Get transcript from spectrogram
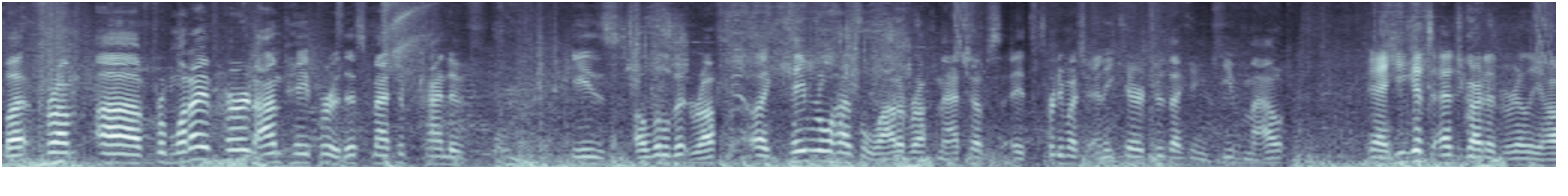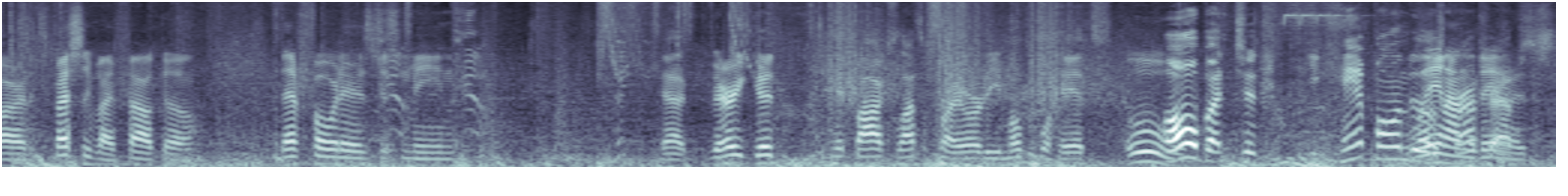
But from uh, from what I've heard on paper, this matchup kind of is a little bit rough. Like K. Rool has a lot of rough matchups. It's pretty much any character that can keep him out. Yeah, he gets edge guarded really hard, especially by Falco. That forward air is just mean. Yeah, very good hitbox, lots of priority, multiple hits. Ooh. Oh, but to, you can't fall into Laying those ground the traps.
